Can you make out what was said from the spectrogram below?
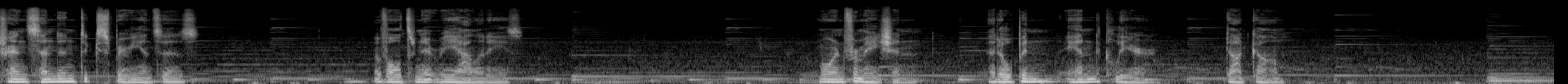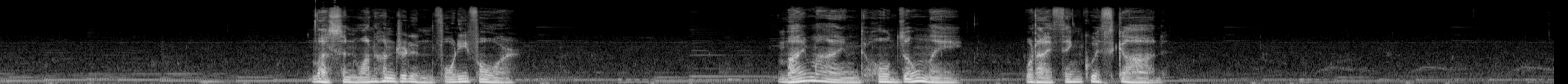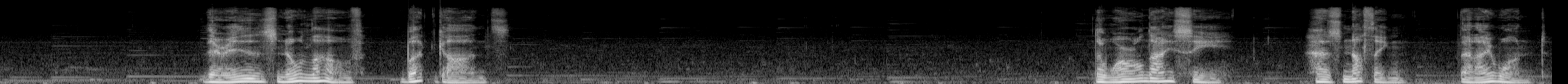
transcendent experiences of alternate realities. More information at openandclear.com. Lesson 144 My mind holds only what I think with God. There is no love but God's. The world I see has nothing that I want.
